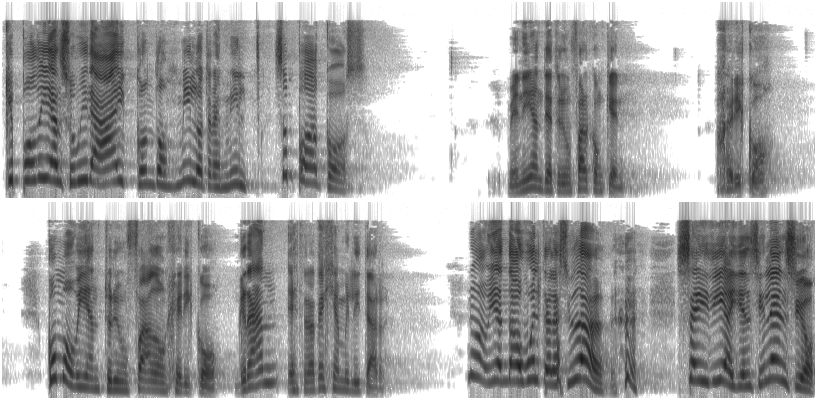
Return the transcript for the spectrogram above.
que podían subir a Ai con dos mil o tres mil? Son pocos. Venían de triunfar con quién? Jericó. ¿Cómo habían triunfado en Jericó? Gran estrategia militar. No, habían dado vuelta a la ciudad. Seis días y en silencio.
